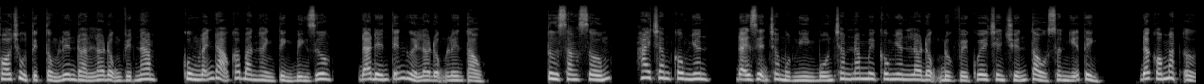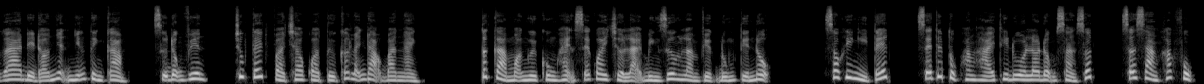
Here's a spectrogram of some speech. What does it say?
Phó Chủ tịch Tổng Liên đoàn Lao động Việt Nam cùng lãnh đạo các ban ngành tỉnh Bình Dương đã đến tiễn người lao động lên tàu. Từ sáng sớm, 200 công nhân, đại diện cho 1.450 công nhân lao động được về quê trên chuyến tàu Xuân Nghĩa tỉnh, đã có mặt ở ga để đón nhận những tình cảm, sự động viên, chúc Tết và trao quà từ các lãnh đạo ban ngành. Tất cả mọi người cùng hẹn sẽ quay trở lại Bình Dương làm việc đúng tiến độ. Sau khi nghỉ Tết, sẽ tiếp tục hăng hái thi đua lao động sản xuất, sẵn sàng khắc phục,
